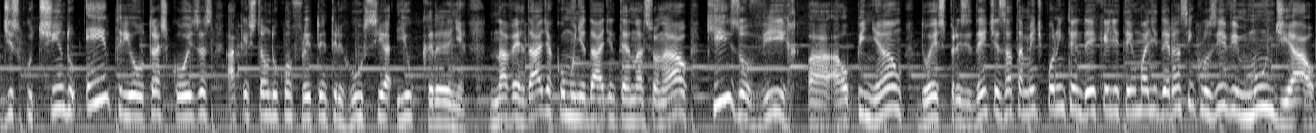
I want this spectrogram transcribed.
discutindo, entre outras coisas, a questão do conflito entre Rússia e Ucrânia. Na verdade, a comunidade internacional quis ouvir a, a opinião do ex-presidente exatamente por entender que ele tem uma liderança, inclusive, muito mundial.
